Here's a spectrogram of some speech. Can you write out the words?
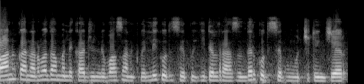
భానుకా నర్మదా మల్లికార్జున్ నివాసానికి వెళ్ళి కొద్దిసేపు ఈటల రాజేందర్ కొద్దిసేపు ముచ్చటించారు.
